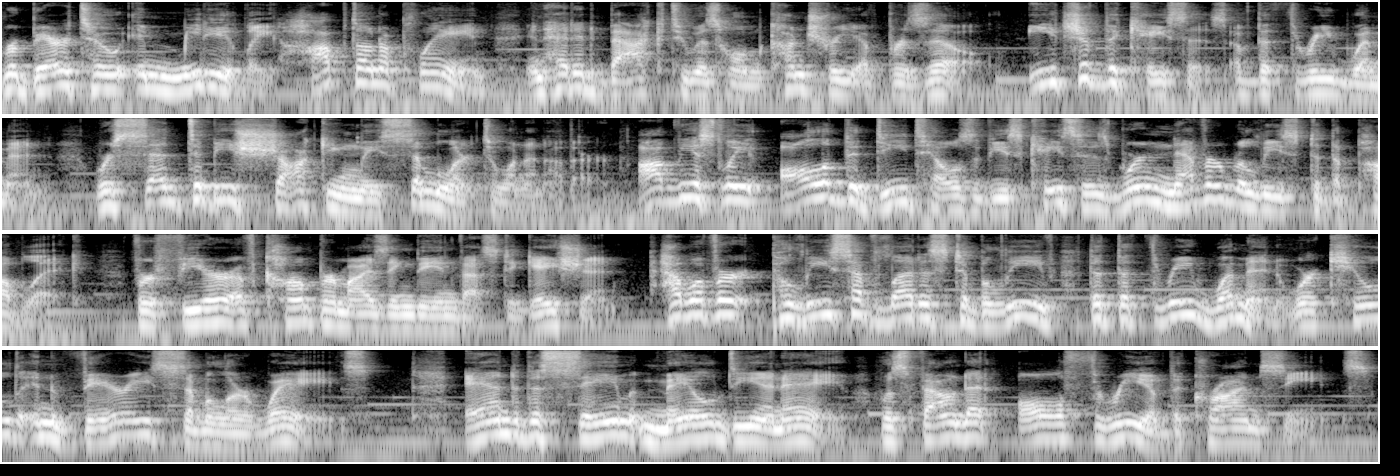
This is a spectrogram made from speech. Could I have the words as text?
Roberto immediately hopped on a plane and headed back to his home country of Brazil. Each of the cases of the three women were said to be shockingly similar to one another. Obviously, all of the details of these cases were never released to the public, for fear of compromising the investigation. However, police have led us to believe that the three women were killed in very similar ways and the same male DNA was found at all three of the crime scenes.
